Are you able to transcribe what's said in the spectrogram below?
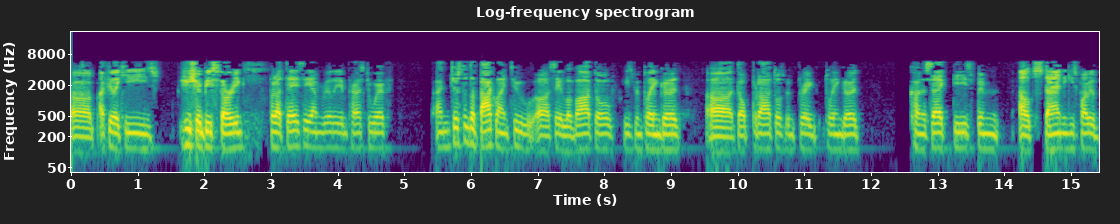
Uh, I feel like he's he should be starting. But Atese, I'm really impressed with, and just at the back line too. Uh, say Lovato, he's been playing good. Uh, Del Prato's been play, playing good. Kulusevski's been outstanding. He's probably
